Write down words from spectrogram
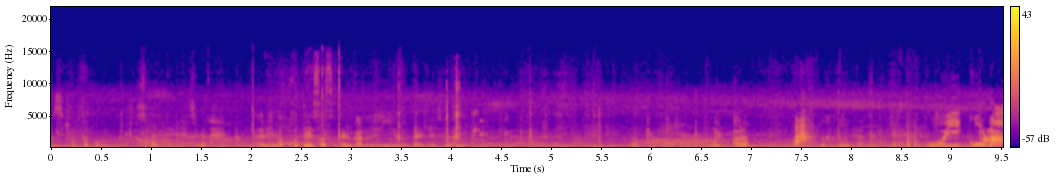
と縛っとこう縛って縛って早く。あ今固定させてるからね。いいよ大丈夫。ですオッケーオッケーオッケー。あら？おいこら。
